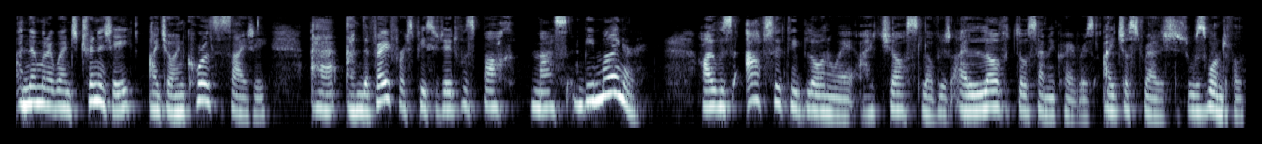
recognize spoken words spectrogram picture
and then when I went to Trinity, I joined Choral Society. Uh, and the very first piece we did was Bach Mass in B minor. I was absolutely blown away. I just loved it. I loved those semi quavers. I just relished it. It was wonderful.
